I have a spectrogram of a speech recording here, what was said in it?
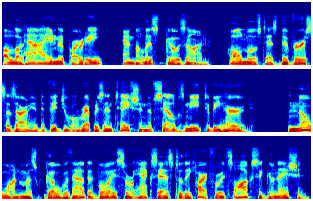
Aloha Aina Party, and the list goes on, almost as diverse as our individual representation of selves need to be heard. No one must go without a voice or access to the heart for its oxygenation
